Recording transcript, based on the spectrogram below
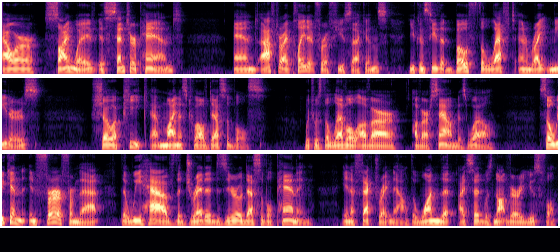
our sine wave is center panned. And after I played it for a few seconds, you can see that both the left and right meters show a peak at minus 12 decibels, which was the level of our, of our sound as well. So we can infer from that that we have the dreaded zero decibel panning in effect right now, the one that I said was not very useful.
